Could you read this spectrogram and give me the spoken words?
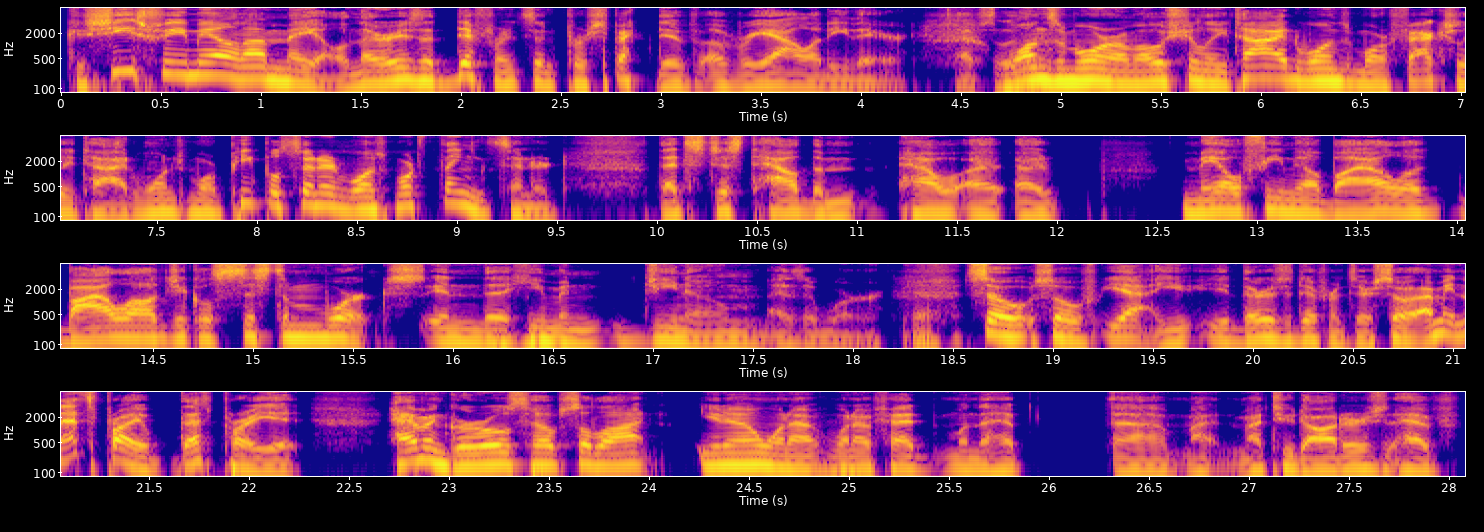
because she's female and I'm male. And there is a difference in perspective of reality there. Absolutely. One's more emotionally tied. One's more factually tied. One's more people centered. One's more thing centered. That's just how the, how a, a male female biolo- biological system works in the human genome as it were. So so yeah you, you, there's a difference there. So i mean that's probably that's probably it. Having girls helps a lot you know when i when i've had when the have uh my my two daughters have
